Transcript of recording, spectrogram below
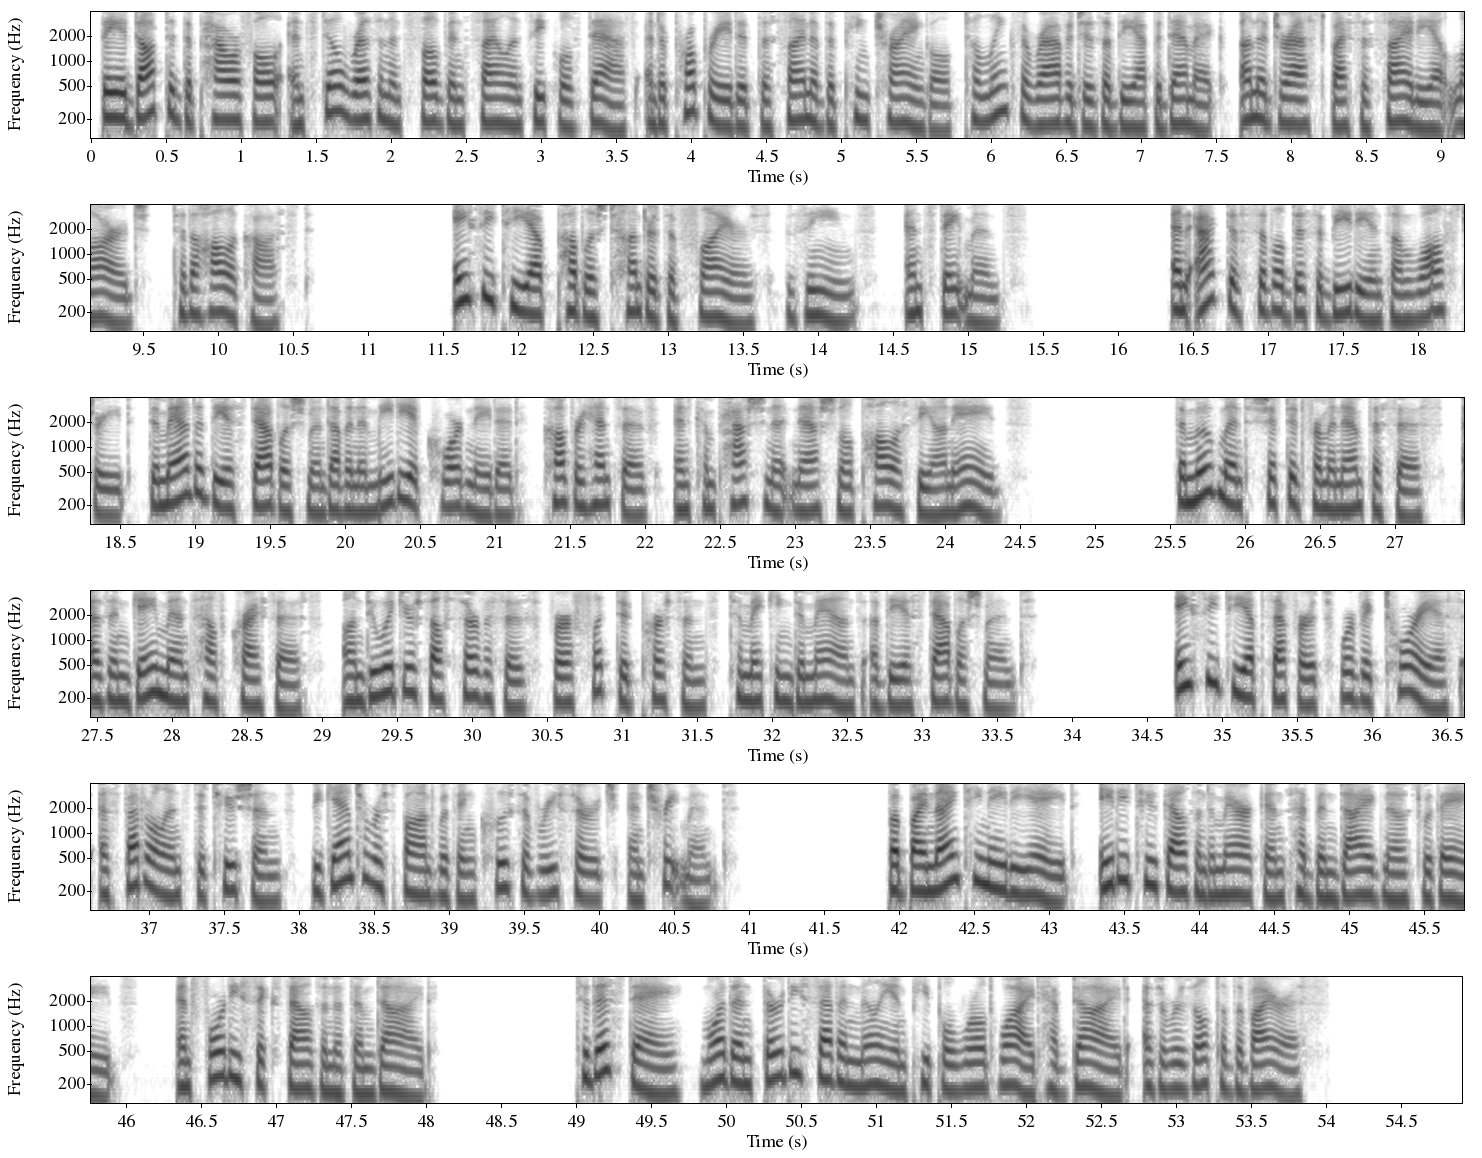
They adopted the powerful and still resonant slogan silence equals death and appropriated the sign of the pink triangle to link the ravages of the epidemic, unaddressed by society at large, to the Holocaust. ACT UP published hundreds of flyers, zines, and statements. An act of civil disobedience on Wall Street demanded the establishment of an immediate coordinated, comprehensive, and compassionate national policy on AIDS. The movement shifted from an emphasis, as in gay men's health crisis, on do-it-yourself services for afflicted persons to making demands of the establishment. ACT UP's efforts were victorious as federal institutions began to respond with inclusive research and treatment. But by 1988, 82,000 Americans had been diagnosed with AIDS, and 46,000 of them died. To this day, more than 37 million people worldwide have died as a result of the virus.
